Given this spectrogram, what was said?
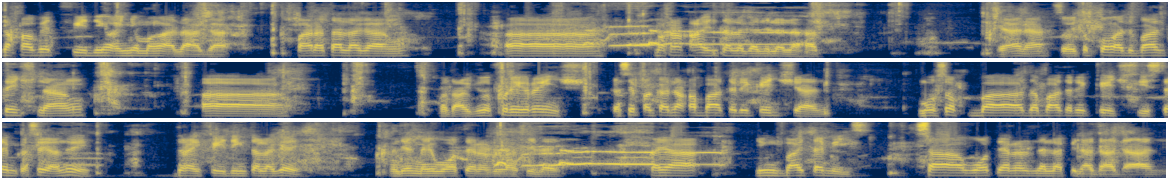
naka wet feeding ang inyong mga alaga para talagang ah makakain talaga nila lahat. Yan ha. So ito po ang advantage ng ah ito, free range. Kasi pagka naka-battery cage yan, most of the battery cage system kasi ano eh, dry feeding talaga eh. And then may waterer lang sila eh. Kaya yung vitamins sa waterer nila pinadadaan.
